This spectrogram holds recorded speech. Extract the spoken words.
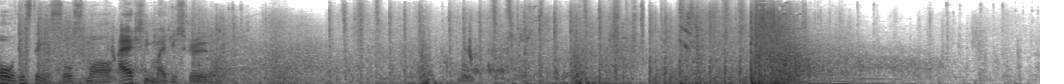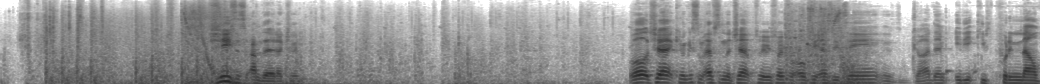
Oh, this thing is so small. I actually might be screwed. Jesus, I'm dead actually. Well, chat, can we get some F's in the chat? Please respect for OP NCT. This goddamn idiot keeps putting down.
